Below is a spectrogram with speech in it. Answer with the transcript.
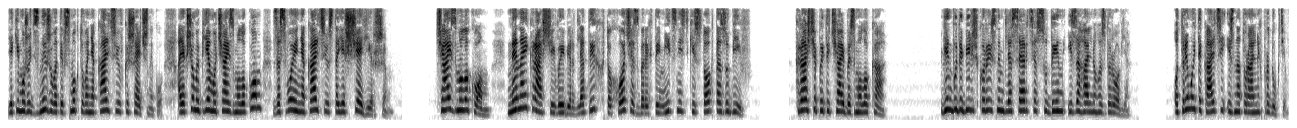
які можуть знижувати всмоктування кальцію в кишечнику. А якщо ми п'ємо чай з молоком, засвоєння кальцію стає ще гіршим. Чай з молоком не найкращий вибір для тих, хто хоче зберегти міцність кісток та зубів. Краще пити чай без молока. Він буде більш корисним для серця, судин і загального здоров'я. Отримуйте кальцій із натуральних продуктів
